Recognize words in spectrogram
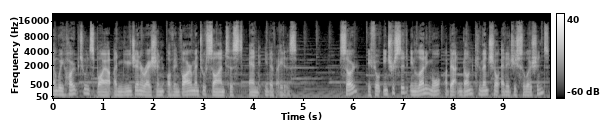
and we hope to inspire a new generation of environmental scientists and innovators. So, if you're interested in learning more about non conventional energy solutions,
